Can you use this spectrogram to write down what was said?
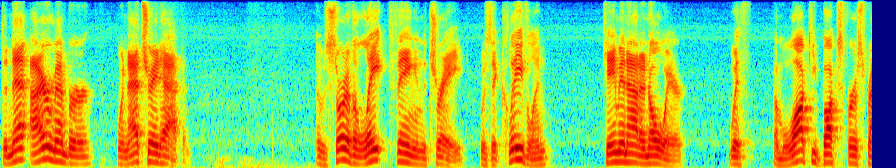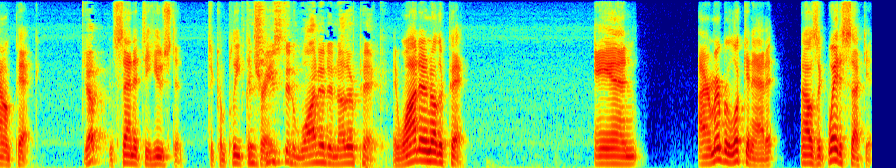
The net I remember when that trade happened. It was sort of a late thing in the trade was that Cleveland came in out of nowhere with a Milwaukee Bucks first round pick Yep. and sent it to Houston. to complete the Because trade. Houston wanted another pick. They wanted another pick. And I remember looking at it and I was like, wait a second.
